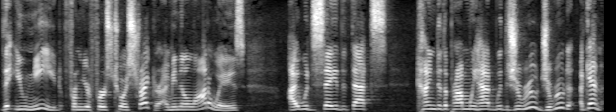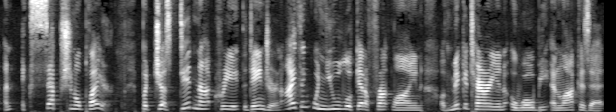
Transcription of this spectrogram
that you need from your first choice striker. I mean, in a lot of ways, I would say that that's kind of the problem we had with Giroud. Giroud, again, an exceptional player, but just did not create the danger. And I think when you look at a front line of Mkhitaryan, Iwobi, and Lacazette,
